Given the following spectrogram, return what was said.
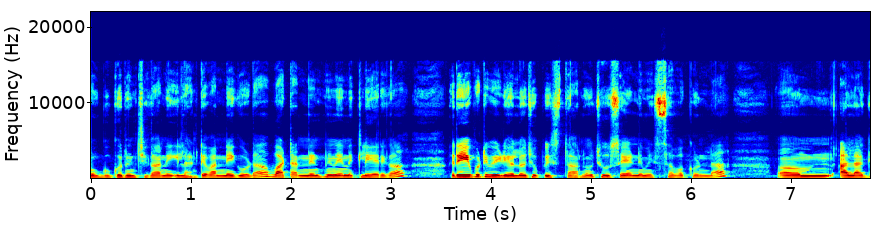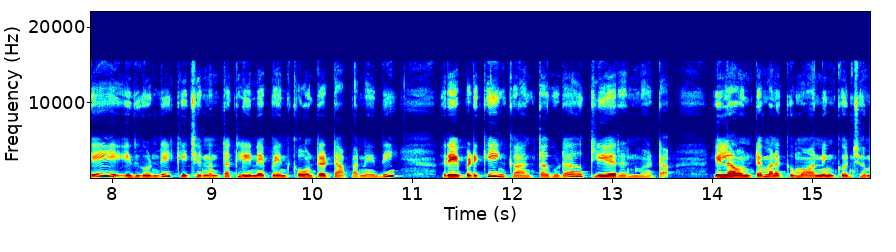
ముగ్గు గురించి కానీ ఇలాంటివన్నీ కూడా వాటన్నింటినీ నేను క్లియర్గా రేపటి వీడియోలో చూపిస్తాను. చూసేయండి మిస్ అవ్వకుండా. అలాగే ఇదిగోండి కిచెన్ అంతా క్లీన్ అయిపోయింది. కౌంటర్ టాప్ అనేది రేపటికి ఇంకా అంతా కూడా క్లియర్ అనమాట ఇలా ఉంటే మనకు మార్నింగ్ కొంచెం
